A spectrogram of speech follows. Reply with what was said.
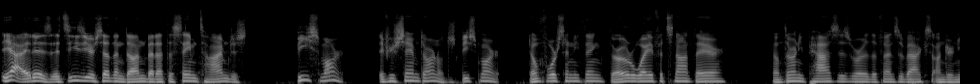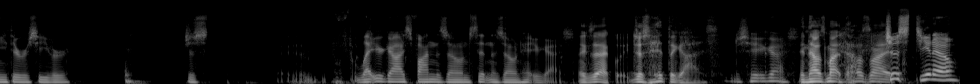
yeah, it is. It's easier said than done, but at the same time, just be smart. If you're Sam Darnold, just be smart. Don't force anything. Throw it away if it's not there. Don't throw any passes where the defensive back's underneath your receiver. Just let your guys find the zone, sit in the zone, hit your guys. Exactly. Just hit the guys. Just hit your guys. And that was my that was my Just you know,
